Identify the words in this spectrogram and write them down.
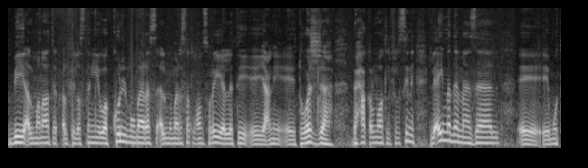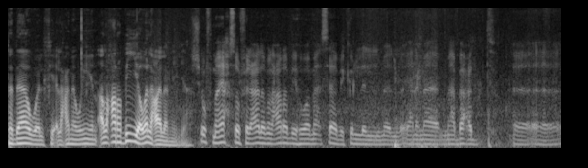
بالمناطق الفلسطينية وكل ممارس الممارسات العنصرية التي يعني توجه بحق المواطن الفلسطيني لأي مدى ما زال متداول في العناوين العربية والعالمية؟ شوف ما يحصل في العالم العربي هو مأساة بكل يعني ما ما بعد آه،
